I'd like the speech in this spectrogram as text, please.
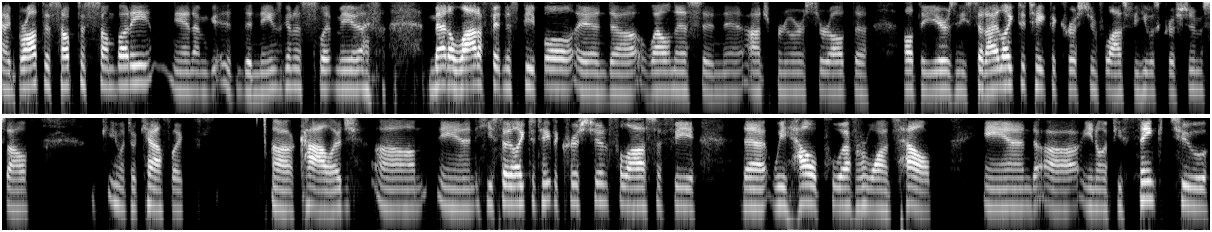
I brought this up to somebody, and I'm the name's going to slip me. I've met a lot of fitness people and uh, wellness and uh, entrepreneurs throughout the all the years, and he said I like to take the Christian philosophy. He was Christian himself. He went to a Catholic, uh, college, um, and he said, "I like to take the Christian philosophy that we help whoever wants help." And uh, you know, if you think to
